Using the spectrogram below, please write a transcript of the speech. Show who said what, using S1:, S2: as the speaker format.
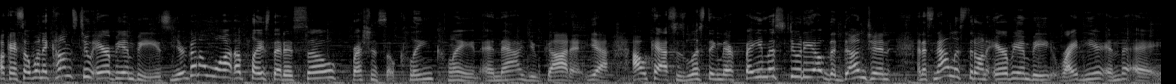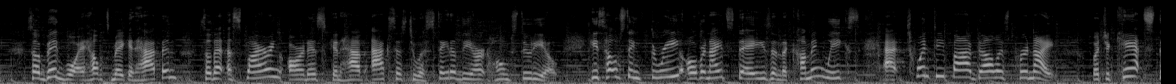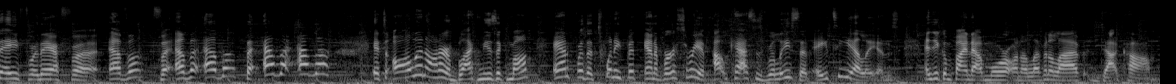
S1: Okay, so when it comes to Airbnbs, you're gonna want a place that is so fresh and so clean, clean, and now you got it. Yeah, OutKast is listing their famous studio, The Dungeon, and it's now listed on Airbnb right here in the A. So Big Boi helped make it happen so that aspiring artists can have access to a state-of-the-art home studio. He's hosting three overnight stays in the coming weeks at $25 per night, but you can't stay for there forever, forever, ever, forever, ever. It's all in honor of Black Music Month and for the 25th anniversary of Outkast's release of AT ATLiens. And you can find out more on 11alive.com.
